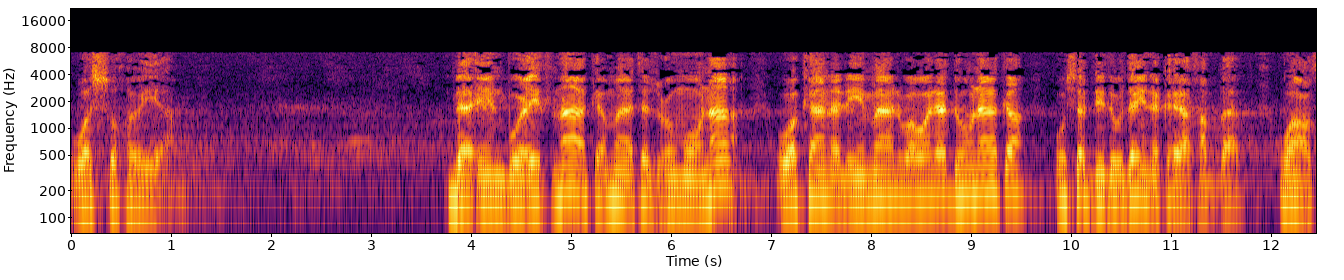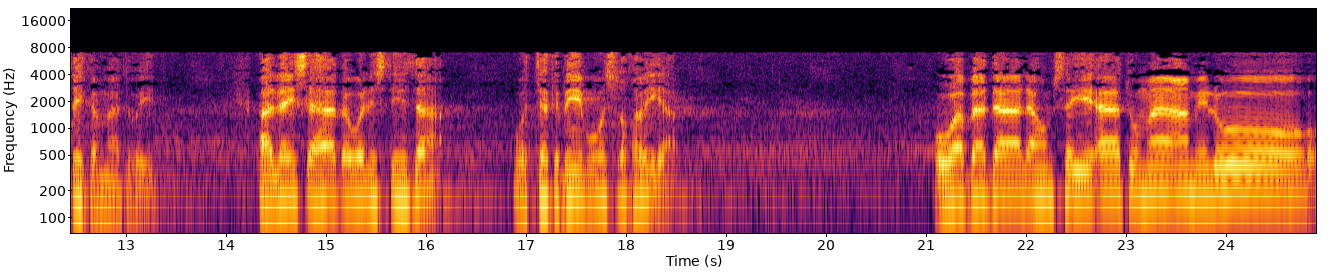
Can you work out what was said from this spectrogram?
والسخرية. لئن بعثنا كما تزعمون وكان لي مال وولد هناك أسدد دينك يا خباب وأعطيك ما تريد. أليس هذا هو الاستهزاء والتكذيب والسخرية؟ وبدا لهم سيئات ما عملوا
